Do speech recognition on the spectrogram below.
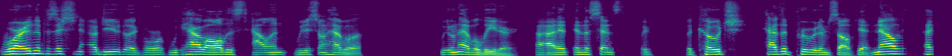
we're in the position now, dude. Like we're, we have all this talent, we just don't have a we don't have a leader. Uh, in the sense, like the coach hasn't proven himself yet. Now, I,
